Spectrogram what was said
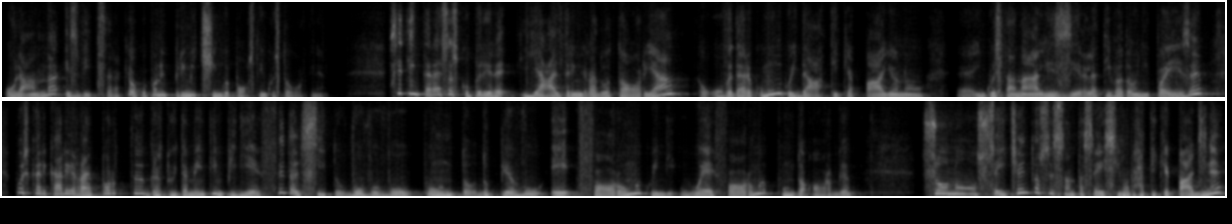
Olanda e Svizzera, che occupano i primi cinque posti in questo ordine. Se ti interessa scoprire gli altri in graduatoria o, o vedere comunque i dati che appaiono eh, in questa analisi relativa ad ogni paese, puoi scaricare il report gratuitamente in PDF dal sito www.weforum, quindi weforum.org. Sono 666 simpatiche pagine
